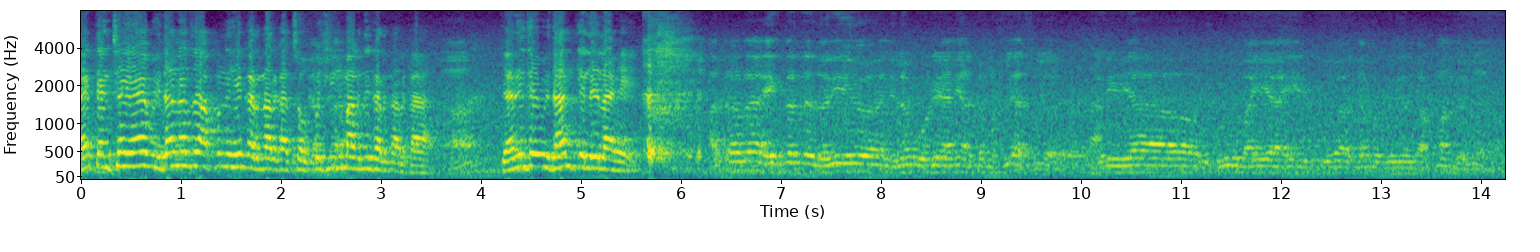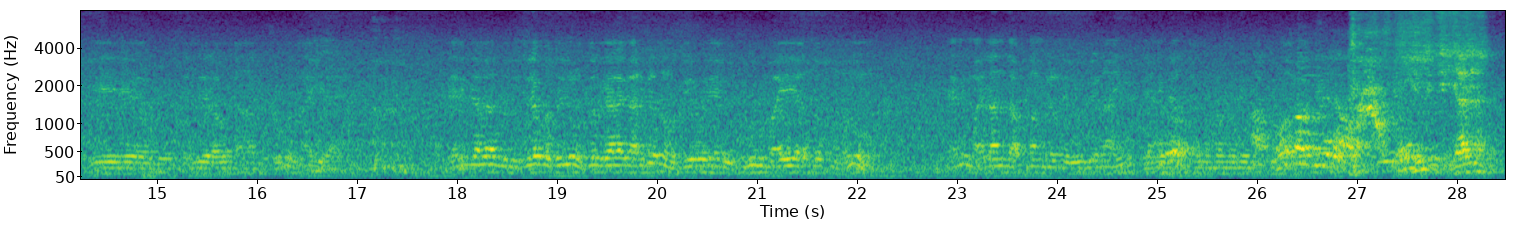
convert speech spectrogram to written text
नाही त्यांच्या या विधानाचं आपण हे करणार का? चौकशीची मागणी करणार का? हा. त्यांनी जे विधान केलेलं आहे. आता एकदा तर जरी निलम गोरे यांनी असं म्हटले असलं तरी या बाई आहेत किंवा अशा पद्धतीचा अपमान करणं हे संजय राऊत यांना सोबत नाही आहे. त्यांनी त्याला दुसऱ्या पद्धतीने उत्तर द्यायला हरकत नव्हती पण हे बाई असं म्हणून त्यांनी महिलांचा अपमान करणं योग्य नाही. त्यांनी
